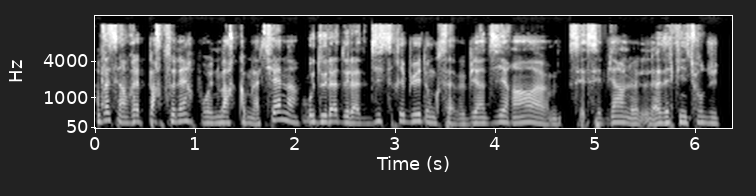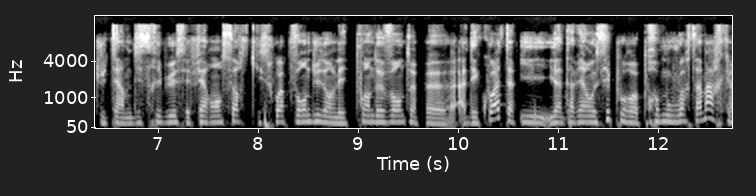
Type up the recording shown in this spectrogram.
En fait, c'est un vrai partenaire pour une marque comme la tienne. Au-delà de la distribuer, donc ça veut bien dire, hein, euh, c'est bien la définition du, du, terme distribuer, c'est faire en sorte qu'il soit vendu dans les points de vente euh, adéquats. Il, il, intervient aussi pour euh, promouvoir ta marque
